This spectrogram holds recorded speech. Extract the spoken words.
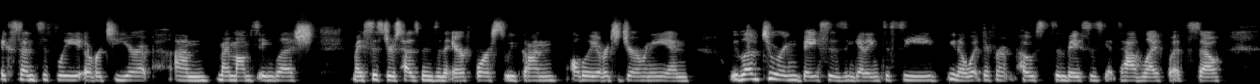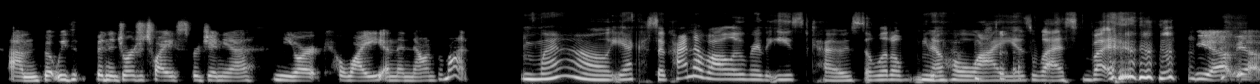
extensively over to Europe. Um, my mom's English. My sister's husband's in the Air Force. We've gone all the way over to Germany and we love touring bases and getting to see, you know, what different posts and bases get to have life with. So, um, but we've been in Georgia twice, Virginia, New York, Hawaii, and then now in Vermont. Wow. Yeah. So kind of all over the East Coast, a little, you know, Hawaii is west, but yeah, yeah.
